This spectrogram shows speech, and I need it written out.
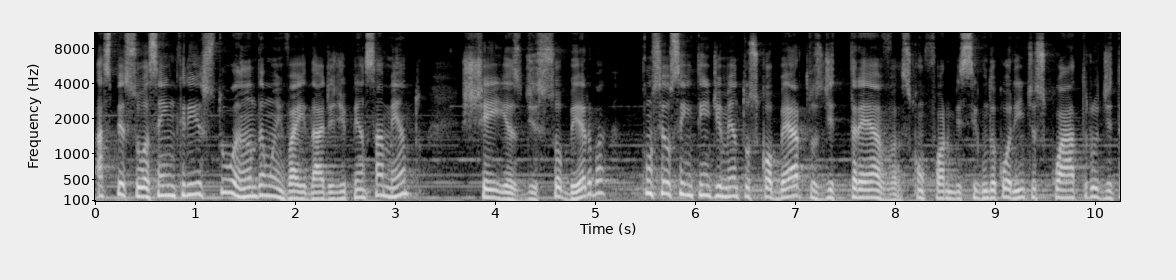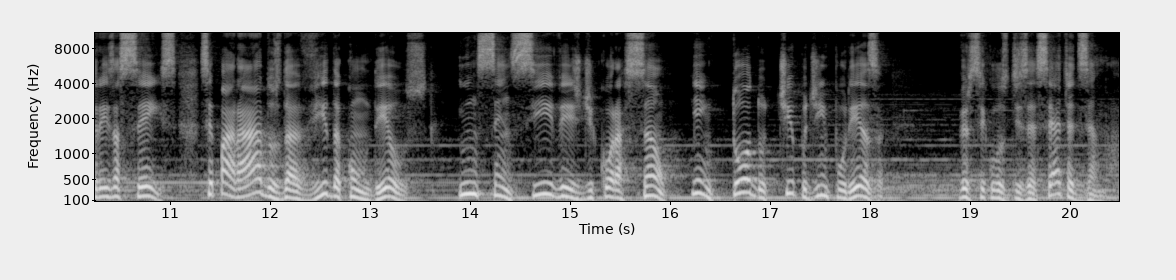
As pessoas sem Cristo andam em vaidade de pensamento, cheias de soberba, com seus entendimentos cobertos de trevas, conforme 2 Coríntios 4, de 3 a 6, separados da vida com Deus, insensíveis de coração e em todo tipo de impureza. Versículos 17 a 19.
